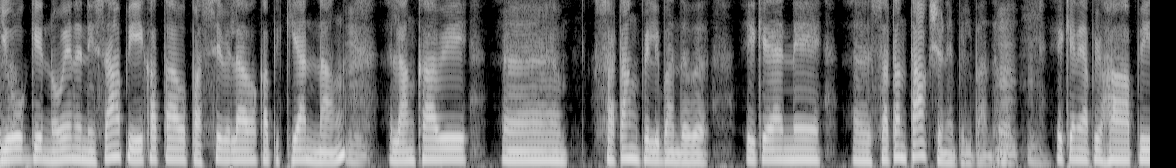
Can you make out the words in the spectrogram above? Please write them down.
යෝග්‍ය නොවන නිසා අපි ඒ කතාව පස්සේ වෙලාවක අපි කියන්නම් ලංකාවේ සටන් පිළිබඳව ඒ කියන්නේ සටන් තාක්ෂණය පිළිබඳව. එකන අපි හා අපි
